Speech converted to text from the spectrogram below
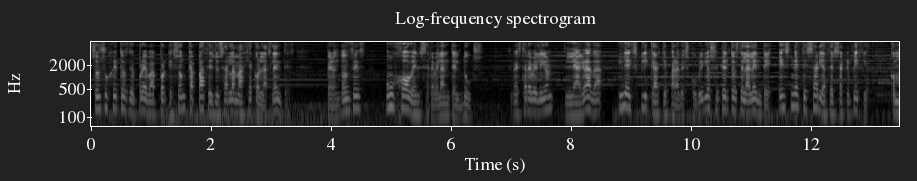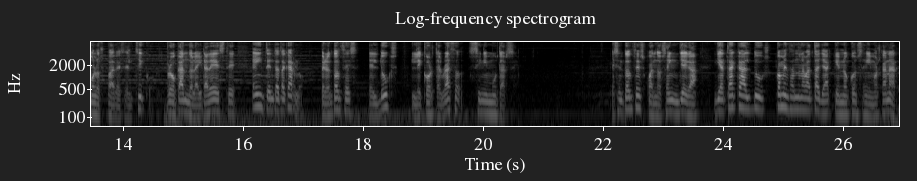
son sujetos de prueba porque son capaces de usar la magia con las lentes, pero entonces, un joven se revela ante el Dux. Esta rebelión le agrada y le explica que para descubrir los secretos de la lente es necesario hacer sacrificio, como los padres del chico, provocando la ira de este e intenta atacarlo, pero entonces el Dux le corta el brazo sin inmutarse. Es entonces cuando Saint llega y ataca al Dux comenzando una batalla que no conseguimos ganar.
